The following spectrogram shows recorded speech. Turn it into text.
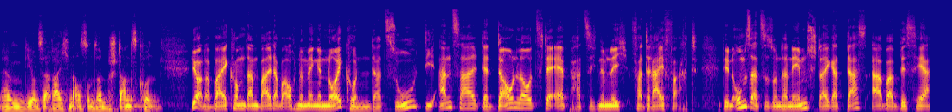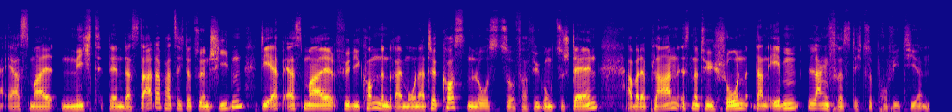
ähm, die uns erreichen aus unseren Bestandskunden. Ja, dabei kommen dann bald aber auch eine Menge Neukunden dazu. Die Anzahl der Downloads der App hat sich nämlich verdreifacht. Den Umsatz des Unternehmens steigert das aber bisher erstmal nicht, denn das Startup hat sich dazu entschieden, die App erstmal für die kommenden drei Monate kostenlos zur Verfügung zu stellen. Aber der Plan ist natürlich schon, dann eben langfristig zu profitieren.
